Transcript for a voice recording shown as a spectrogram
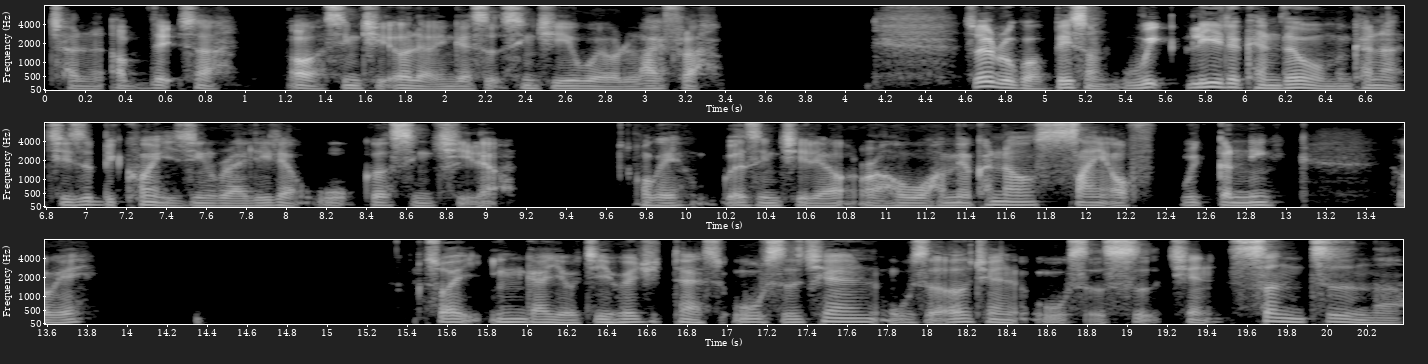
才能 update 噻。哦，星期二了，应该是星期一我有 live 啦。所以如果 based on weekly 的 candle，我们看到其实 Bitcoin 已经 rally 了五个星期了。OK，五个星期了，然后我还没有看到 sign of weakening。OK，所以应该有机会去 test 五十千、五十二千、五十四千，甚至呢，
